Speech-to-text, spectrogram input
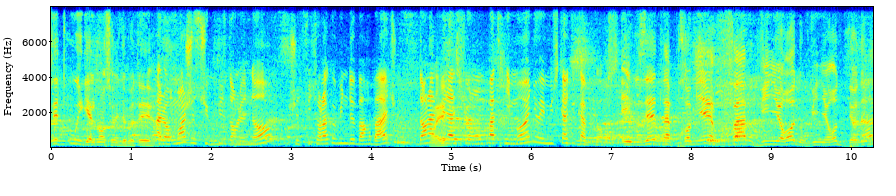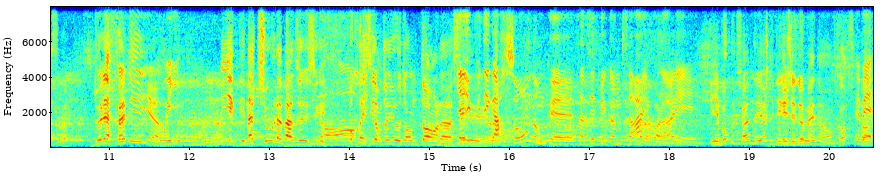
Vous êtes où également sur l'île de Beauté Alors moi je suis plus dans le nord, je suis sur la commune de Barbade, dans l'appellation patrimoine et muscat du Cap Corse. Et vous êtes la première femme vigneronne ou vigneronne pléonasme de la famille Oui. Mais il n'y a que des machos là-bas. Pourquoi ils ont entendu autant de temps là Il y a eu que des garçons, donc euh, ça s'est fait comme ça et voilà. Et il y a beaucoup de femmes d'ailleurs qui dirigent des domaines en Corse eh ben,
